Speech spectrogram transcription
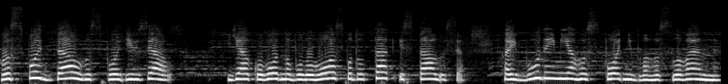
Господь дав, Господь і взяв. Як угодно було Господу, так і сталося. Хай буде ім'я Господнє благословенне.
